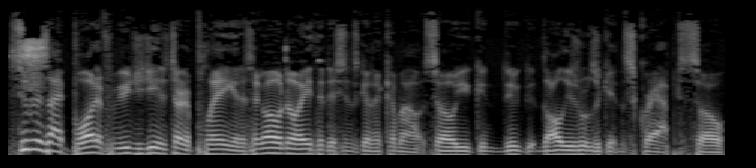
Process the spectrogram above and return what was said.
as soon as I bought it from UGG and started playing it, it's like, oh no, eighth edition's going to come out, so you can do all these rules are getting scrapped. So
